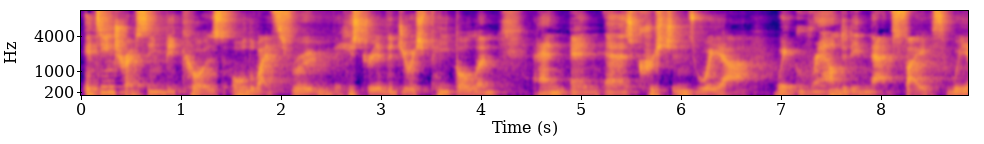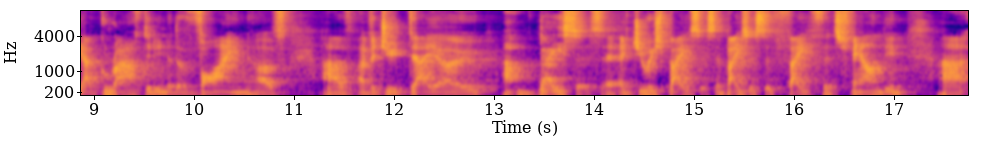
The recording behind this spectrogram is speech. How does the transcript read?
It's interesting because all the way through the history of the Jewish people, and and and, and as Christians, we are we're grounded in that faith. We are grafted into the vine of of, of a Judeo uh, basis, a, a, Jewish basis, a basis of faith that's found in uh,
